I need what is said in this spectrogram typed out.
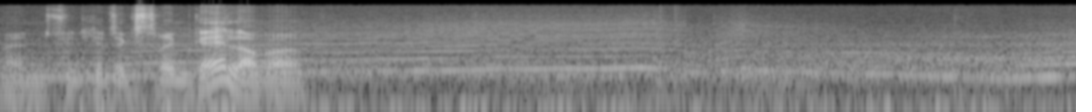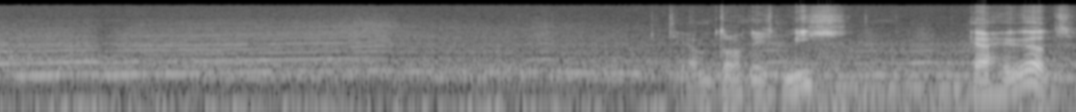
Nein, finde ich jetzt extrem geil, aber... Die haben doch nicht mich erhört.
